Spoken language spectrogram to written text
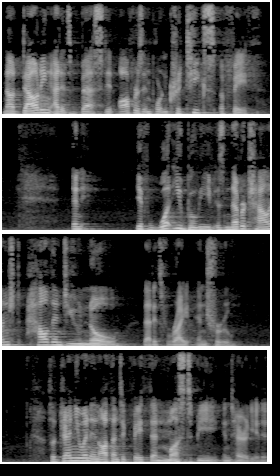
Now, doubting at its best, it offers important critiques of faith. And if what you believe is never challenged, how then do you know that it's right and true? So genuine and authentic faith then must be interrogated.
